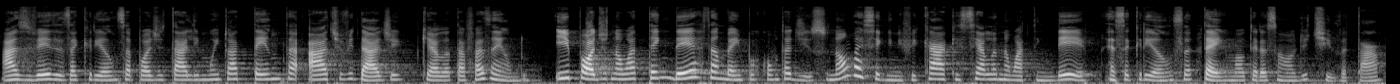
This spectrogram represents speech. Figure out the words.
às vezes, a criança pode estar tá ali muito atenta à atividade que ela está fazendo e pode não atender também por conta disso. Não vai significar que se ela não atender, essa criança tem uma alteração auditiva, tá?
